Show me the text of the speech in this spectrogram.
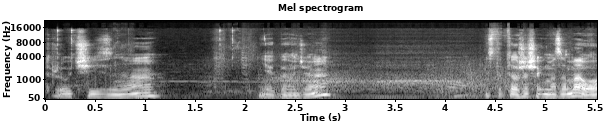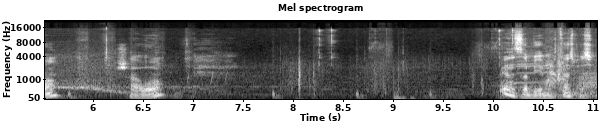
Trucizna. Niech będzie. Niestety orzeszek ma za mało szału. Więc zabijemy w ten sposób.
